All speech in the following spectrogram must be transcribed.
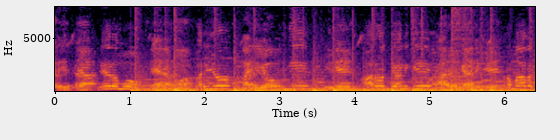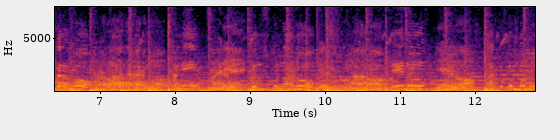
నేరము. మరియు మరియు ఇది ఇది ఆరోగ్యానికి ఆరోగ్యానికి ప్రమాదకరము ప్రమాదకరము అని అని తెలుసుకున్నాను. తెలుసుకున్నాను. నేను నేను నా కుటుంబము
